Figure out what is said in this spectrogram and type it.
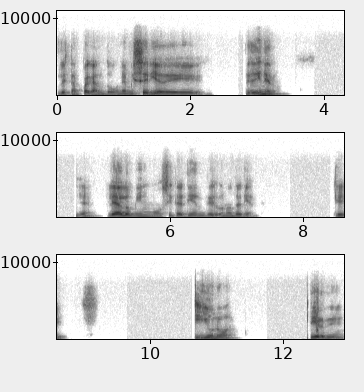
le están pagando una miseria de, de dinero. ¿ya? Le da lo mismo si te atiende o no te atiende. ¿ok? Y uno pierde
